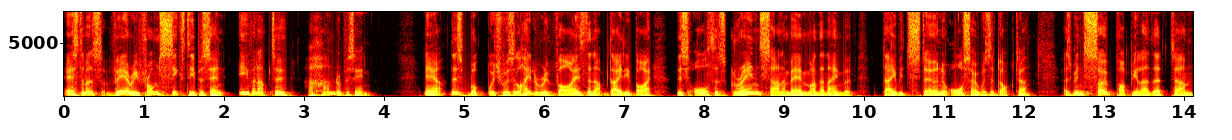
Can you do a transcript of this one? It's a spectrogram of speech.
Estimates vary from 60% even up to 100%. Now, this book, which was later revised and updated by this author's grandson, a man by the name of David Stern, who also was a doctor, has been so popular that um,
